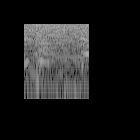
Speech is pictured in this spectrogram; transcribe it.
I love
